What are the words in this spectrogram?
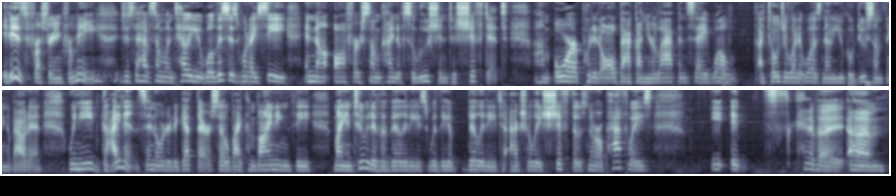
it is frustrating for me just to have someone tell you, well, this is what I see, and not offer some kind of solution to shift it um, or put it all back on your lap and say, well, I told you what it was. Now you go do something about it. We need guidance in order to get there. So by combining the my intuitive abilities with the ability to actually shift those neural pathways, it's kind of a um,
